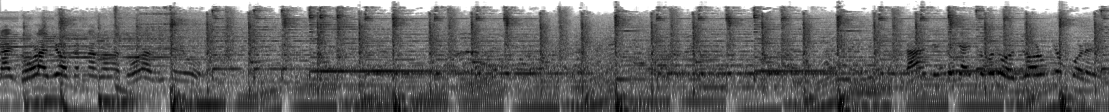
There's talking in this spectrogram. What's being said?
કાંઈ ધોળા જેવો કરના ઘણા ધોળા લીધે એવો. કારણ કે કાંઈ તો બધું અંજાણું કેમ પડે?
